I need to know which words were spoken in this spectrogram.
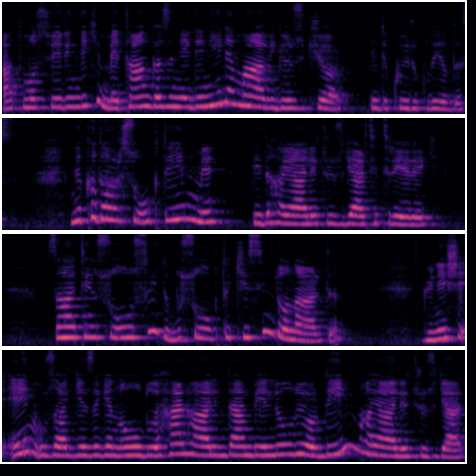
Atmosferindeki metan gazı nedeniyle mavi gözüküyor, dedi kuyruklu yıldız. Ne kadar soğuk değil mi? dedi hayalet rüzgar titreyerek. Zaten su olsaydı bu soğukta kesin donardı. Güneşe en uzak gezegen olduğu her halinden belli oluyor değil mi hayalet rüzgar?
